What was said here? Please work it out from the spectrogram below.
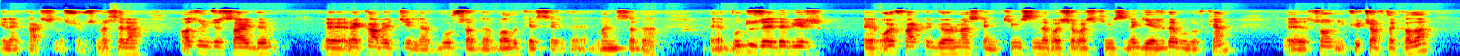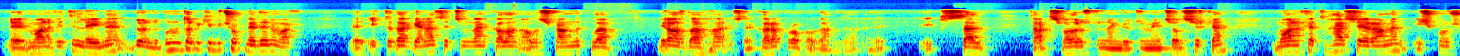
ile karşılaşıyoruz. Mesela az önce saydığım e, rekabetçi iller Bursa'da, Balıkesir'de, Manisa'da e, bu düzeyde bir e, oy farkı görmezken, kimisinde başa baş, kimisinde geride bulurken e, son 2-3 hafta kala e, muhalefetin lehine döndü. Bunun tabii ki birçok nedeni var. E, iktidar genel seçimden kalan alışkanlıkla biraz daha işte kara propaganda, e, kişisel tartışmalar üstünden götürmeye çalışırken muhalefet her şeye rağmen iş konuş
